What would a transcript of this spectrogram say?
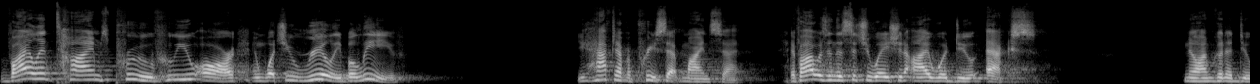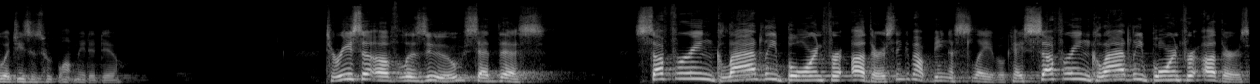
Violent times prove who you are and what you really believe. You have to have a preset mindset. If I was in this situation, I would do X. No, I'm going to do what Jesus would want me to do. Teresa of Lisieux said this Suffering gladly borne for others. Think about being a slave, okay? Suffering gladly borne for others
